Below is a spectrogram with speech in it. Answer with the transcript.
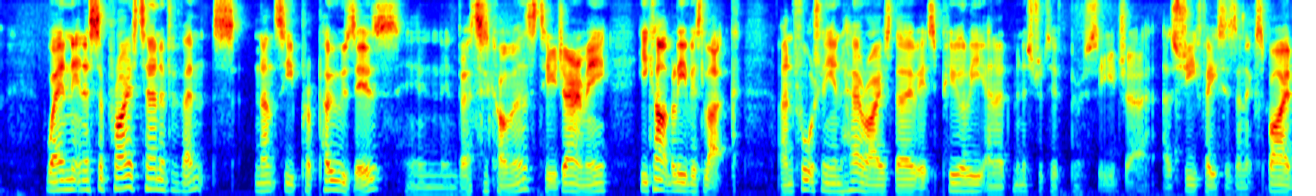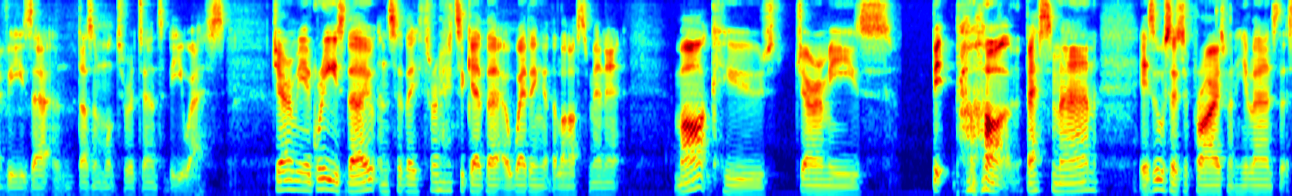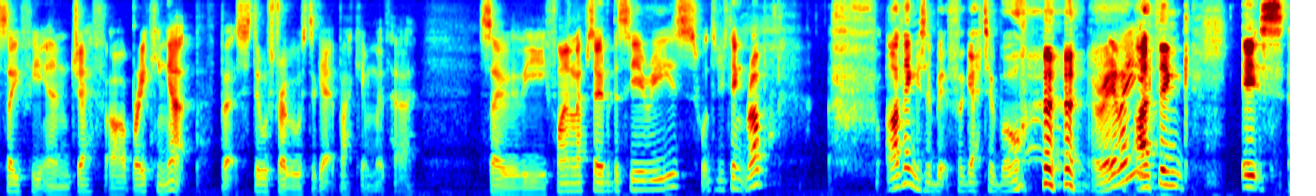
When, in a surprise turn of events, Nancy proposes, in inverted commas, to Jeremy, he can't believe his luck. Unfortunately, in her eyes, though, it's purely an administrative procedure, as she faces an expired visa and doesn't want to return to the US. Jeremy agrees, though, and so they throw together a wedding at the last minute. Mark, who's Jeremy's bit part best man, is also surprised when he learns that Sophie and Jeff are breaking up, but still struggles to get back in with her. So, the final episode of the series, what did you think, Rob? I think it's a bit forgettable. Really? I think it's.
